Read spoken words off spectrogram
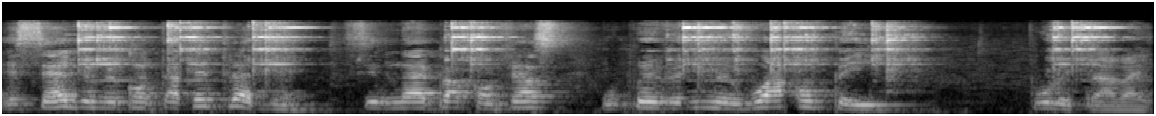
Essayez de me contacter très bien. Si vous n'avez pas confiance, vous pouvez venir me voir au pays pour le travail.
